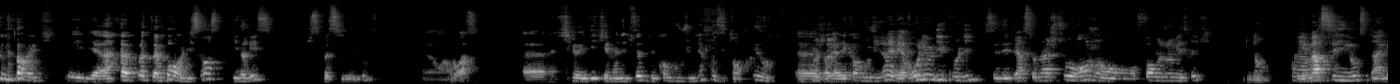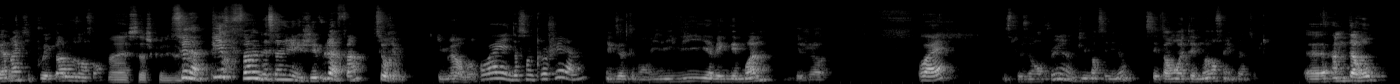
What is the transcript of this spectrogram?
non, mais il y a un pote à moi en licence, Idriss, je sais pas s'il m'écoute, euh, on l'embrasse, euh, qui m'avait dit qu'il y avait un épisode de Kangoo Junior où ils étaient en prison. Euh, j'ai regardé Kangoo Junior, il y avait Rolly Oli Poli, c'est des personnages tout orange en forme géométrique. Non. Et Marcelino, c'était un gamin qui pouvait parler aux enfants. Ouais, ça, je connais. C'est la pire fin de dessin animé. J'ai vu la fin, c'est horrible. Il meurt, non? Ouais, il est dans son clocher là, non? Exactement. Il vit avec des moines, déjà. Ouais. Il se faisait enfler, un petit Marcelino. Ses parents étaient morts, enfin, il y a plein de trucs. Euh, Amtaro,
